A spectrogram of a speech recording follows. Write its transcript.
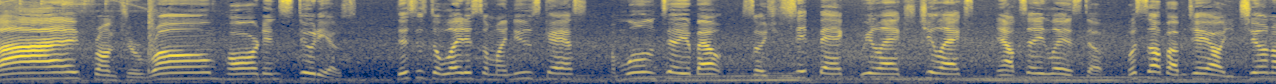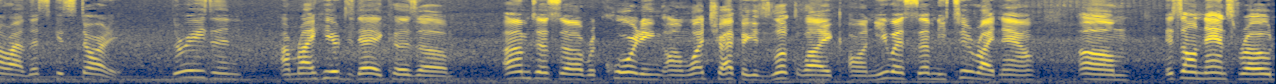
Live from Jerome Hardin Studios. This is the latest on my newscast I'm willing to tell you about, so you sit back, relax, chillax, and I'll tell you the latest stuff. What's up, I'm JR. You chilling? Alright, let's get started. The reason I'm right here today, because um, I'm just uh, recording on what traffic is look like on US 72 right now. Um, it's on Nance Road,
